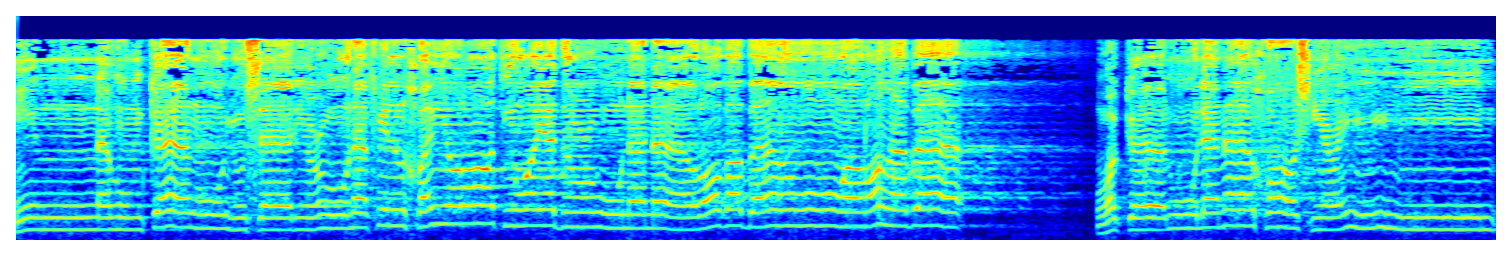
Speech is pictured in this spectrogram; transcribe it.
إنهم كانوا يسارعون في الخيرات ويدعوننا رغبا ورهبا وكانوا لنا خاشعين.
